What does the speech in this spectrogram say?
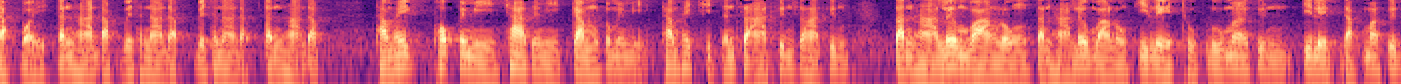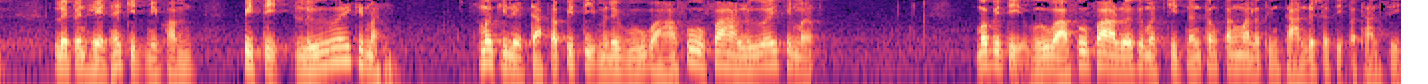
ดับบ่อย ตัณหาดับ เวทนาดับ เวทนาดับ ตัณหาดับทำให้พบไม่มีชาติไม่มีกรรมก็ไม่มีทำให้จิตนั้นสะอาดขึ้นสะอาดขึ้น ตัณหาเริ่มวางลง ตัณหาเริ่มวางลงกิเลสถูกรู้มากขึ้น กิเลสดับมากขึ้น เลยเป็นเหตุให้จิตมีความปิติเลื้อยขึ้นมา เมื่อกิเลสดับแล้วปิติมันเลยหวือหวาฟู่ฟ้าเลื้อยขึ้นมาเมื่อปิติหวือหวาฟู่ฟ้าเลื้อยขึ้นมาจิตนั้นต้องตั้งมั่นและถึงฐานด้วยสติปัฏฐานสี่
